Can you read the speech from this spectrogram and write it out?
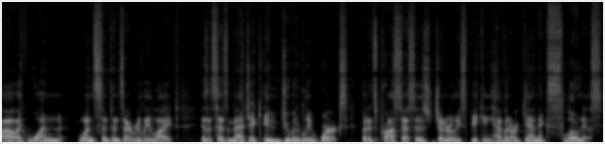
Uh, like one one sentence I really liked is it says magic indubitably works, but its processes, generally speaking, have an organic slowness,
